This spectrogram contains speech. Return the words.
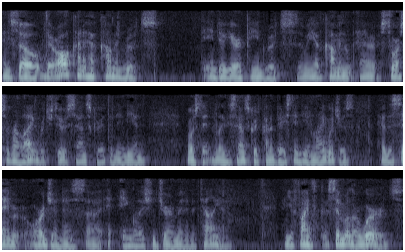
And so they all kind of have common roots, the Indo-European roots. And we have common uh, source of our language too, Sanskrit and Indian. Most like Sanskrit kind of based Indian languages have the same origin as uh, English and German and Italian. And you find similar words.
